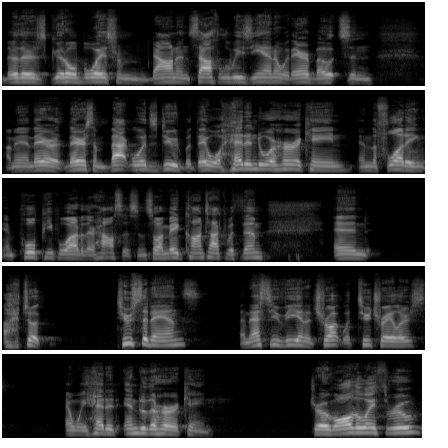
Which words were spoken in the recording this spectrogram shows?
They're those good old boys from down in South Louisiana with airboats and I mean, they're they're some backwoods dude, but they will head into a hurricane and the flooding and pull people out of their houses. And so I made contact with them, and I took two sedans, an SUV, and a truck with two trailers, and we headed into the hurricane. Drove all the way through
